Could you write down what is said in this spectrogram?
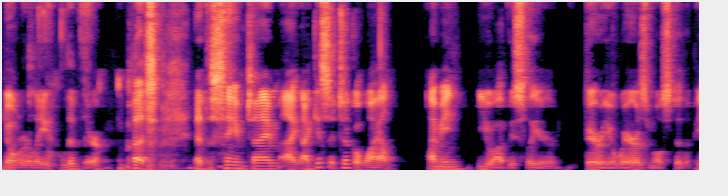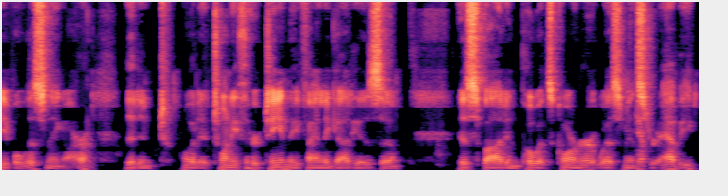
don't really live there. But Mhm. at the same time, I, I guess it took a while. I mean, you obviously are very aware, as most of the people listening are, that in what at 2013 they finally got his uh, his spot in Poets Corner at Westminster Abbey.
